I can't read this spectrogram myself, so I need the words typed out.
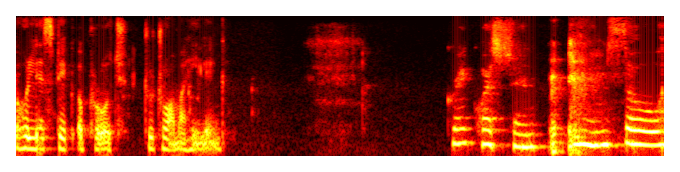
holistic approach to trauma healing? Great question. so,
